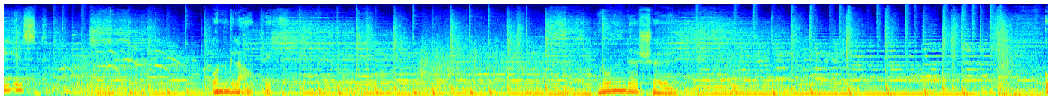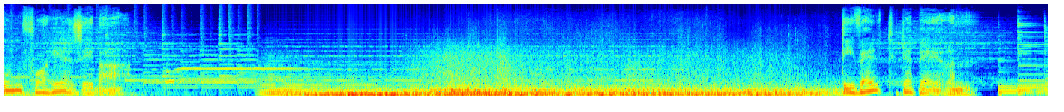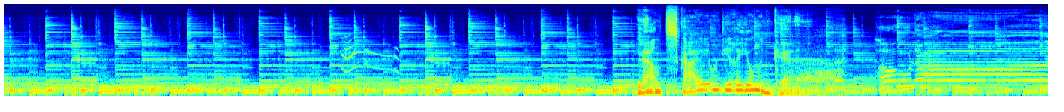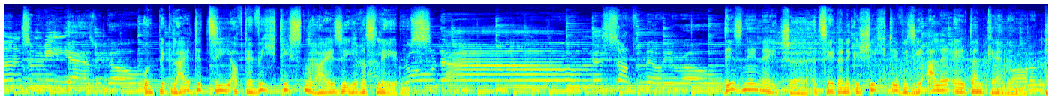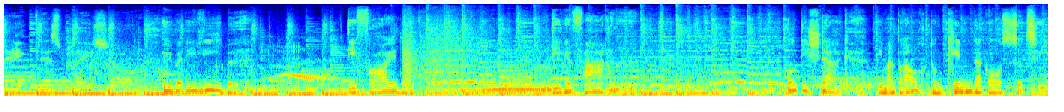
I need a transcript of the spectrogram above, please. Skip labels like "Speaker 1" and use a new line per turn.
Sie ist unglaublich. Wunderschön. Unvorhersehbar. Die Welt der Bären. Lernt Sky und ihre Jungen kennen. Und begleitet sie auf der wichtigsten Reise ihres Lebens. Disney Nature erzählt eine Geschichte, wie sie alle Eltern kennen. Über die Liebe, die Freude, die Gefahren und die Stärke, die man braucht, um Kinder großzuziehen.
